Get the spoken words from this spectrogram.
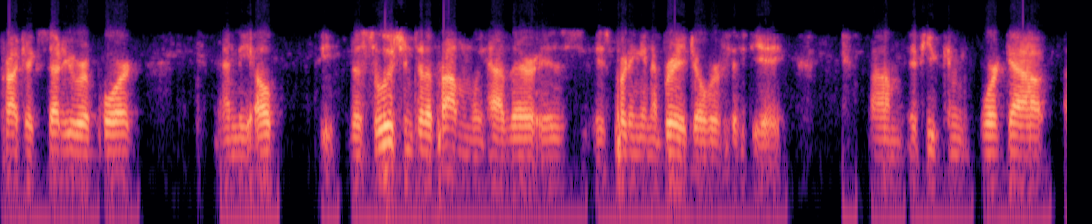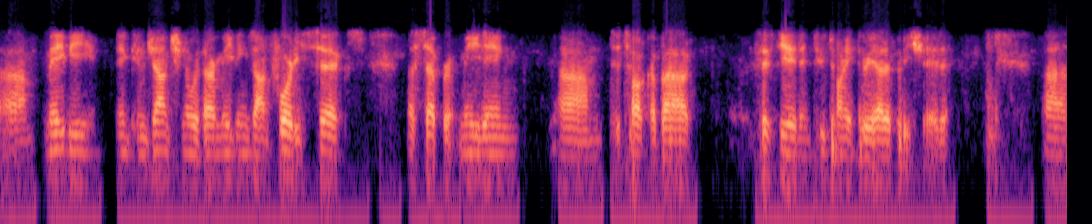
project study report, and the the, the solution to the problem we have there is is putting in a bridge over 58. Um, if you can work out, um, maybe in conjunction with our meetings on 46, a separate meeting um, to talk about 58 and 223, I'd appreciate it. Uh,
